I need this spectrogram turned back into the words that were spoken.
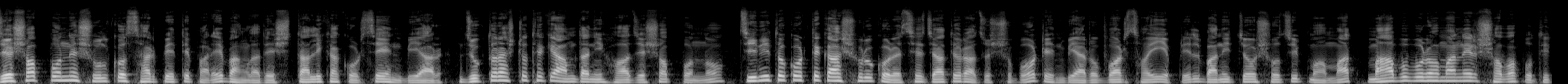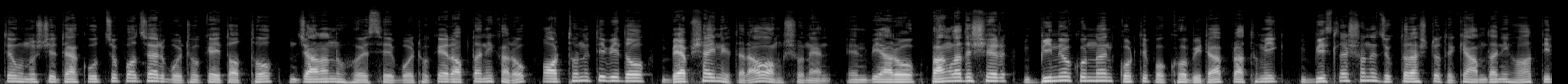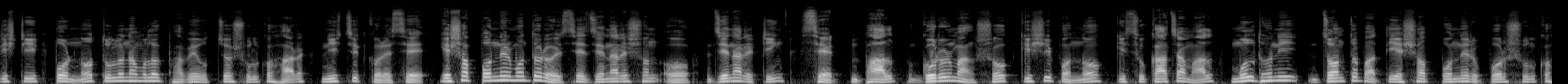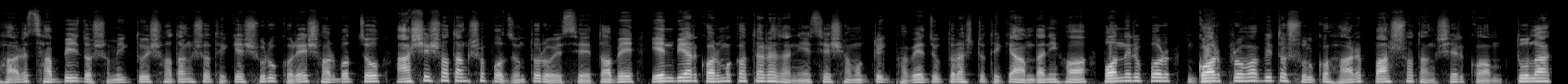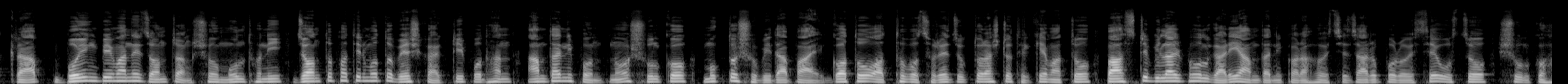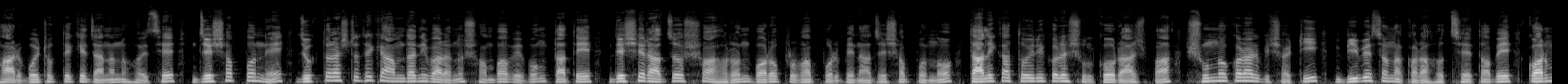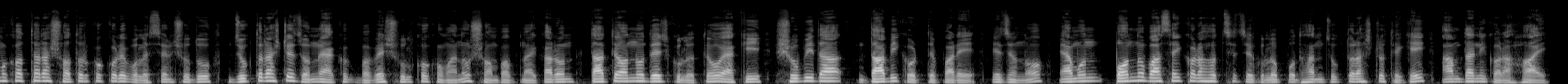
যেসব পণ্যে শুল্ক ছাড় পেতে পারে বাংলাদেশ, তালিকা করছে এনবিআর। যুক্তরাষ্ট্র থেকে আমদানি হওয়া যেসব পণ্য চিহ্নিত করতে কাজ শুরু করেছে জাতীয় রাজস্ব বোর্ড, এনবিআর। রোববার ছয় এপ্রিল বাণিজ্য সচিব মোহাম্মদ মাহবুবুর রহমানের সভাপতিত্বে অনুষ্ঠিত এক উচ্চ পর্যায়ের বৈঠকে এই তথ্য জানানো হয়েছে। বৈঠকে রপ্তানিকারক, অর্থনীতিবিদ ও ব্যবসায়ী নেতারাও অংশ নেন। এনবিআরও বাংলাদেশের বিনিয়োগ উন্নয়ন কর্তৃপক্ষ বিডা প্রাথমিক বিশ্লেষণে যুক্তরাষ্ট্র থেকে আমদানি হওয়া তিরিশটি পণ্য তুলনামূলকভাবে উচ্চ শুল্ক হার নিশ্চিত করেছে। এসব পণ্যের মধ্যে রয়েছে জেনারেশন ও জেনারেটিং সেট, ভাল্ব, গরুর মাংস, কৃষি পণ্য, কিছু কাঁচামাল, মূলধনী, যন্ত্রপাতি, এসব পণ্যের উপর শুল্ক হার ছাব্বিশ দশমিক দুই শতাংশ থেকে শুরু করে সর্বোচ্চ আশি শতাংশ পর্যন্ত রয়েছে। তবে এনবিআর কর্মকর্তারা জানিয়েছে, সামগ্রিকভাবে যুক্তরাষ্ট্র থেকে আমদানি হওয়া পণ্যের উপর গড় প্রভাবিত শুল্ক হার পাঁচ শতাংশের কম। তুলা, ক্রাপ, বোয়িং বিমানের যন্ত্রাংশ, মূলধনী, যন্ত্রপাতির মতো বেশ কয়েকটি প্রধান আমদানি পণ্য শুল্ক মুক্ত সুবিধা পায়। গত অর্থ বছরে যুক্তরাষ্ট্র থেকে মাত্র পাঁচটি বিলাসবহুল গাড়ি আমদানি করা হয়েছে, যার উপর রয়েছে উচ্চ শুল্ক হার। বৈঠক থেকে জানানো হয়েছে, যেসব পণ্যে যুক্তরাষ্ট্র থেকে আমদানি বাড়ানো সম্ভব এবং তাতে দেশের রাজস্ব আহরণ বড় প্রভাব পড়বে না, যেসব পণ্য তালিকা তৈরি করে শুল্ক হ্রাস বা শূন্য করার বিষয়টি বিবেচনা করা হচ্ছে। তবে কর্মকর্তারা সতর্ক করে বলেছেন, শুধু যুক্তরাষ্ট্রের জন্য এককভাবে শুল্ক কমানো সম্ভব নয়, কারণ তাতে অন্য দেশগুলোতেও একই সুবিধা দাবি করতে পারে। এজন্য এমন পণ্য বাছাই করা হচ্ছে, যেগুলো প্রধান যুক্তরাষ্ট্র থেকেই আমদানি করা হয়।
